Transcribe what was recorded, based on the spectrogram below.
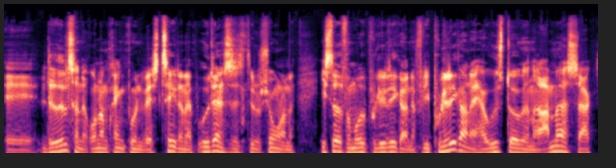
øh, ledelserne rundt omkring på universiteterne, på uddannelsesinstitutionerne, i stedet for mod politikerne. Fordi politikerne har udstukket en ramme og sagt,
